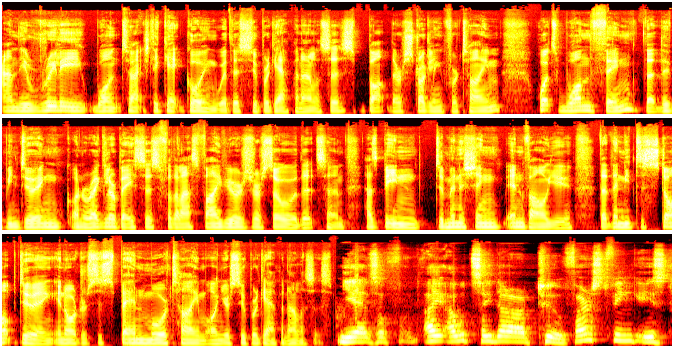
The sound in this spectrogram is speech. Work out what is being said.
and they really want to actually get going with this super gap analysis, but they're struggling for time, what's one thing that they've been doing on a regular basis for the last five years or so that um, has been diminishing in value that they need to stop doing in order to spend more time on your super gap analysis? Yeah, so I, I would say there are two. First thing is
